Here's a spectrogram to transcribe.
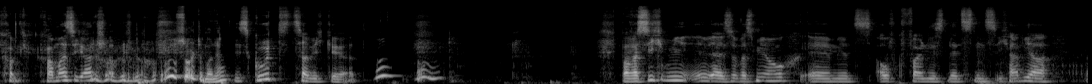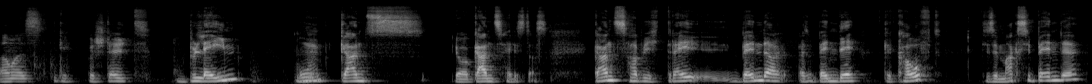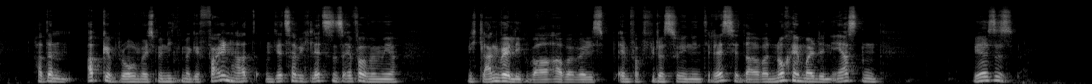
kann, kann man sich anschauen. Ja, sollte man, ja. Ist gut, das habe ich gehört. Aber was ich mir, also was mir auch ähm, jetzt aufgefallen ist letztens, ich habe ja damals bestellt Blame mhm. und ganz, ja, ganz heißt das. Ganz habe ich drei Bänder, also Bände gekauft, diese Maxi-Bände hat dann abgebrochen, weil es mir nicht mehr gefallen hat. Und jetzt habe ich letztens einfach, wenn mir nicht langweilig war, aber weil es einfach wieder so ein Interesse da war, noch einmal den ersten, wie heißt es?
